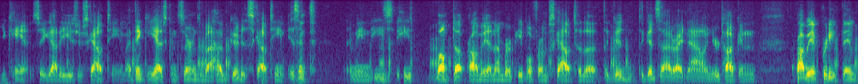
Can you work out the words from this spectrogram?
You can't. So you got to use your scout team. I think he has concerns about how good his scout team isn't. I mean, he's he's bumped up probably a number of people from scout to the the good the good side right now, and you're talking probably a pretty thin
